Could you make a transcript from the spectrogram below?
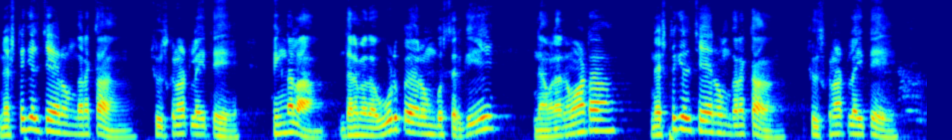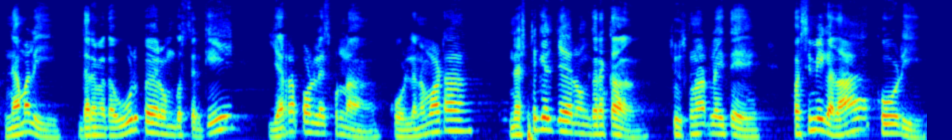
నెక్స్ట్ గెలిచే రంగు గనక చూసుకున్నట్లయితే పింగళ దాని మీద ఊడిపోయే రంగు వచ్చేసరికి నెమలనమాట. నెక్స్ట్ గెలిచేయడం గనక చూసుకున్నట్లయితే నెమలి దాని మీద ఊడిపోయే రంగు ఎర్ర పొడలేసుకున్న కోళ్ళు అనమాట నెక్స్ట్ గెలిచేయడం గనక చూసుకున్నట్లయితే పసిమి గల కోడి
